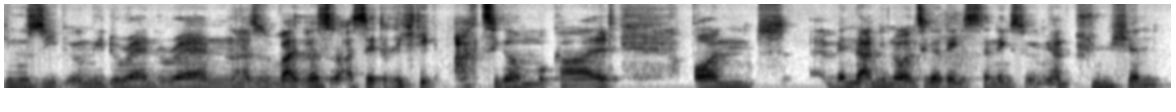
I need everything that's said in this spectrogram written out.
die Musik irgendwie Duran Duran, ja. also was, was, richtig 80er-Mucke halt. Und wenn du an die 90er denkst, dann denkst du irgendwie an Blümchen.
